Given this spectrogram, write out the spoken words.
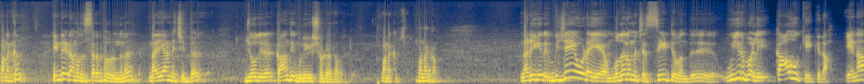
வணக்கம். இன்றைய நமது சிறப்பு விருந்தினர் நையாண்டி சித்தர் ஜோதிடர் காந்தி முருகேஸ்வரர் அவர்கள். வணக்கம் சார். வணக்கம். நடிகர் விஜயோடைய முதலமைச்சர் சீட்டு வந்து உயிர் பலி காவு கேட்குதா ஏன்னா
